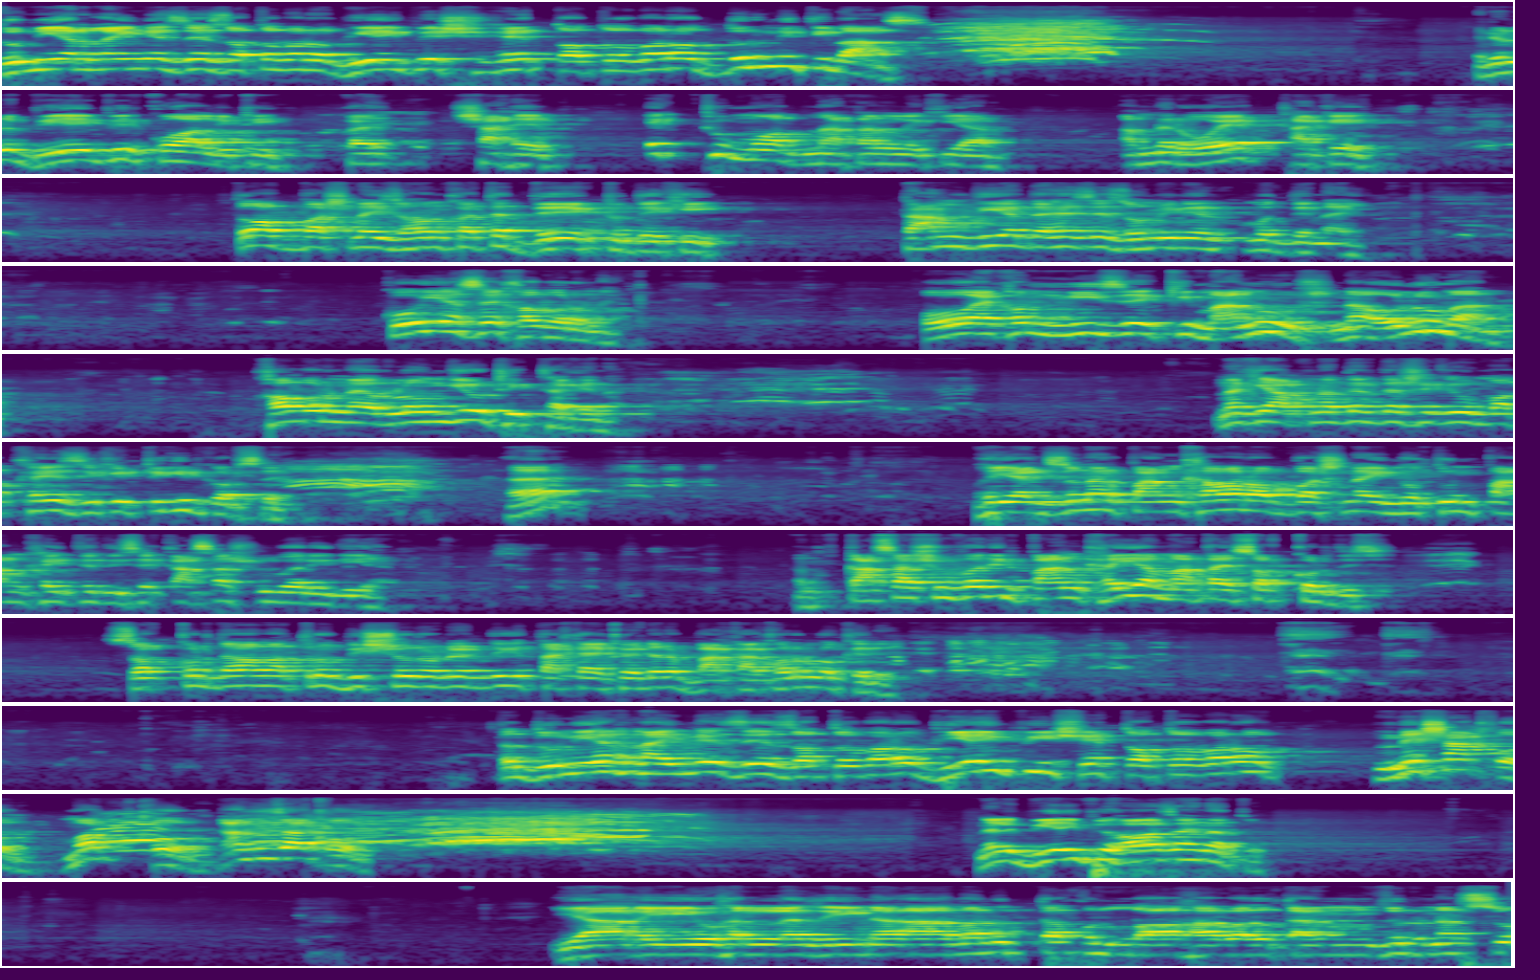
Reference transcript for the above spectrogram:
দুনিয়ার লাইনে যে যত বড় ভিআইপি সে তত বড় দুর্নীতিবাজ। এটা হলো ভিআইপির কোয়ালিটি সাহেব, একটু মদ না টানলে কি আর আপনার ওয়েট থাকে? তো অভ্যাস নাই, যখন কথা দে একটু দেখি, টান দিয়ে দেখে যে জমিনের মধ্যে নাই। কই আছে খবর নেই। ও এখন নিজে কি মানুষ না অলুমান? খবর নেই ওর লঙ্গিও ঠিক থাকে না। নাকি আপনাদের দেশে কেউ মদ খাইয়ে জিকির টিকির করছে? হ্যাঁ? ওই একজনের পান খাওয়ার অভ্যাস নাই, নতুন পান খাইতে দিছে, কাঁচা সুপারি দিয়া। কাঁচা সুপারির পান খাইয়া মাথায় চক্কর দিছে। চক্কর দেওয়া মাত্র বিশ্ব রোডের দিকে তাকায় এটার বাঁকা কর লোকের। তো দুনিয়ার লাইনে যে যত বড় ভিআইপি সে তত বড় নেশাখোর, মদখোর, গাঞ্জাখোর। নাহলে ভিআইপি হওয়া যায় না তো। يا أيها الذين آمنوا اتقوا الله ولتنظر نفس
